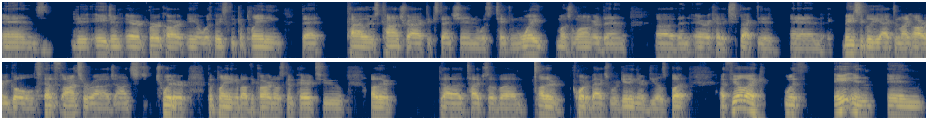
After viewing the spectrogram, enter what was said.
And the agent Erik Burkhardt, you know, was basically complaining that Kyler's contract extension was taking way much longer than uh, than Erik had expected, and basically acting like Ari Gold of Entourage on Twitter, complaining about the Cardinals compared to other uh, types of uh, other quarterbacks who were getting their deals. But I feel like with Ayton and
